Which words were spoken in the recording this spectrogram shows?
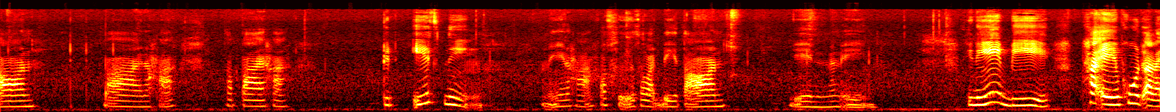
ตอนบ่ายนะคะ ต่อไปค่ะ good evening อันนี้นะคะ ก็คือสวัสดีตอนเย็นนั่นเอง ทีนี้ B ถ้า A พูดอะไร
